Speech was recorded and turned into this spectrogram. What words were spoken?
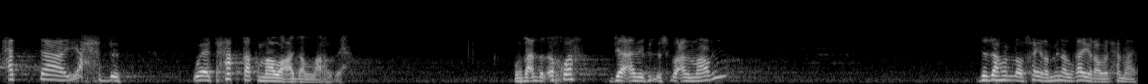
حتى يحدث ويتحقق ما وعد الله به. وبعض الأخوة جاءني في الأسبوع الماضي. جزاه الله خيرا من الغيرة والحماس.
